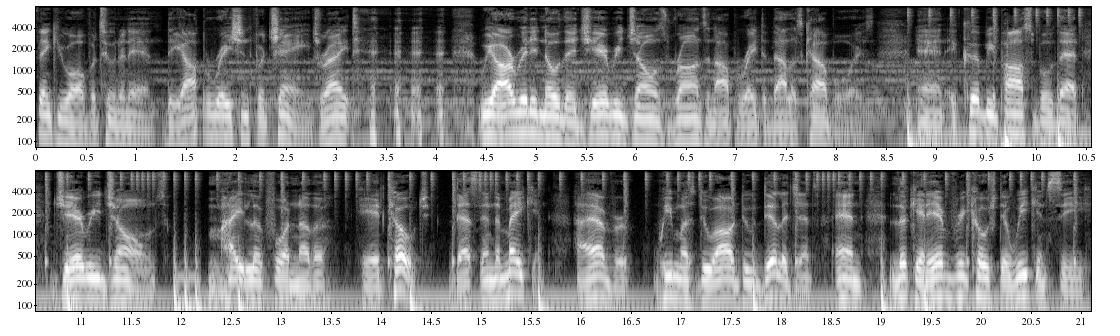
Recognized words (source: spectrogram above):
Thank you all for tuning in. The operation for change, right? we already know that Jerry Jones runs and operates the Dallas Cowboys, and it could be possible that Jerry Jones might look for another head coach. That's in the making. However, we must do our due diligence and look at every coach that we can see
